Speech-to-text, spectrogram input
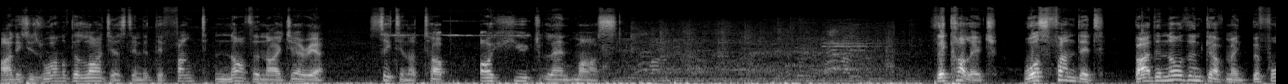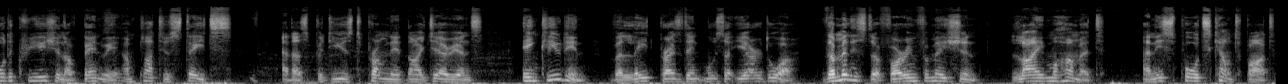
and it is one of the largest in the defunct northern Nigeria, sitting atop a huge landmass. The college was funded by the northern government before the creation of Benue and Plateau states and has produced prominent Nigerians, including the late President Musa Yar'Adua, the Minister for Information, Lai Mohammed, and his sports counterpart,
